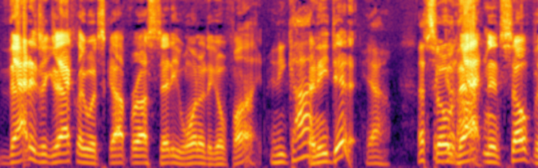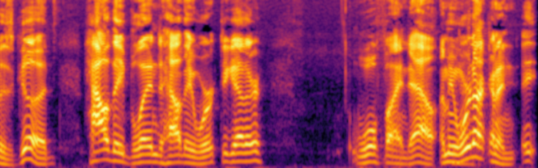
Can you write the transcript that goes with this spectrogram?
that is exactly what Scott Frost said he wanted to go find. And he got And it. he did it. Yeah, that's so that in itself is good. How they blend, how they work together, we'll find out. I mean, we're not going to,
